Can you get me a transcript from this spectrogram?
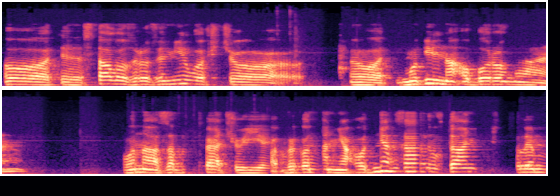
от, е, стало зрозуміло, що от, мобільна оборона вона забезпечує виконання одних завдань, коли ми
